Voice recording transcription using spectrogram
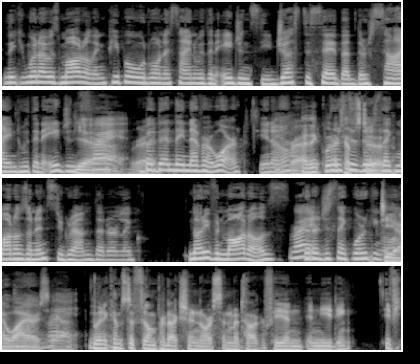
like when I was modeling, people would want to sign with an agency just to say that they're signed with an agency. Yeah. Right. Right. But then they never worked, you know? Right. I think when it Versus comes there's to like models on Instagram that are like not even models that are just like working all the time. DIYers, yeah. Right. when it comes to film production or cinematography and, and needing if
